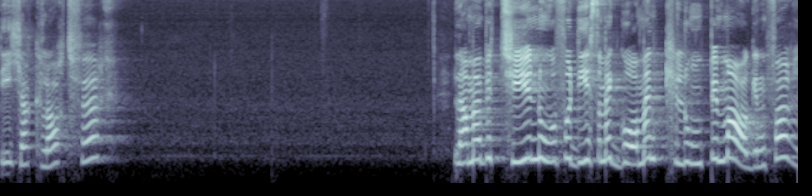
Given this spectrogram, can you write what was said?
de ikke har klart før. La meg bety noe for de som jeg går med en klump i magen for.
